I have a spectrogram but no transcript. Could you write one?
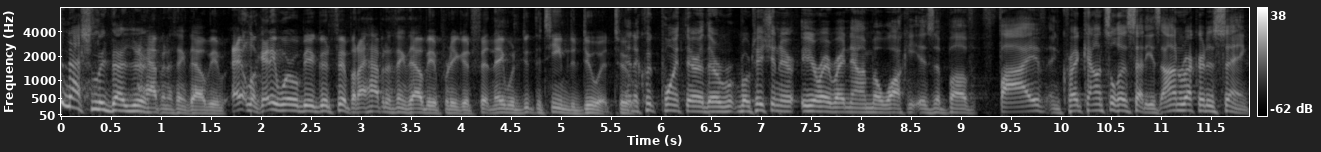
in the National League that year. I happen to think that would be. eh, Look, anywhere would be a good fit, but I happen to think that would be a pretty good fit, and they would do the team to do it too. And a quick point there: their rotation ERA right now in Milwaukee is above five, and Craig Counsell has said he is on record as saying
